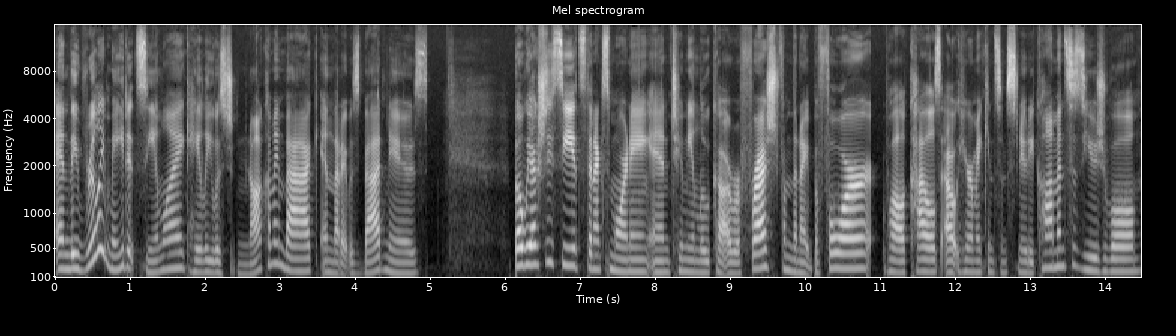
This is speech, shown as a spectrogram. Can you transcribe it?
And they really made it seem like Haley was not coming back and that it was bad news. But we actually see it's the next morning, and Tumi and Luka are refreshed from the night before, while Kyle's out here making some snooty comments as usual.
